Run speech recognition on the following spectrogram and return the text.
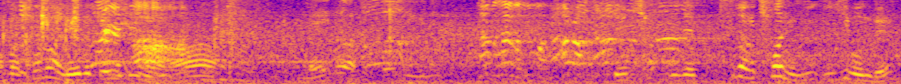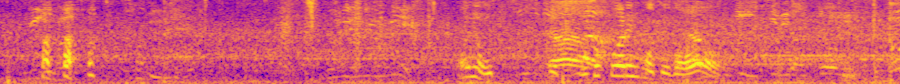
아까 설마 레이저 깨질 수 있나? 아, 메이드가 조건이긴 해. 지금 첫, 이제 투당 1025인데? 아니, 어, 저 야. 보석 발인 것 같아, 나. 22랑 좀. 경환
